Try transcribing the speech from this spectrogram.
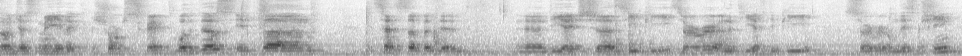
So I just made a short script. What it does, it um, it sets up a uh, DHCP server and a TFTP server on this machine.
